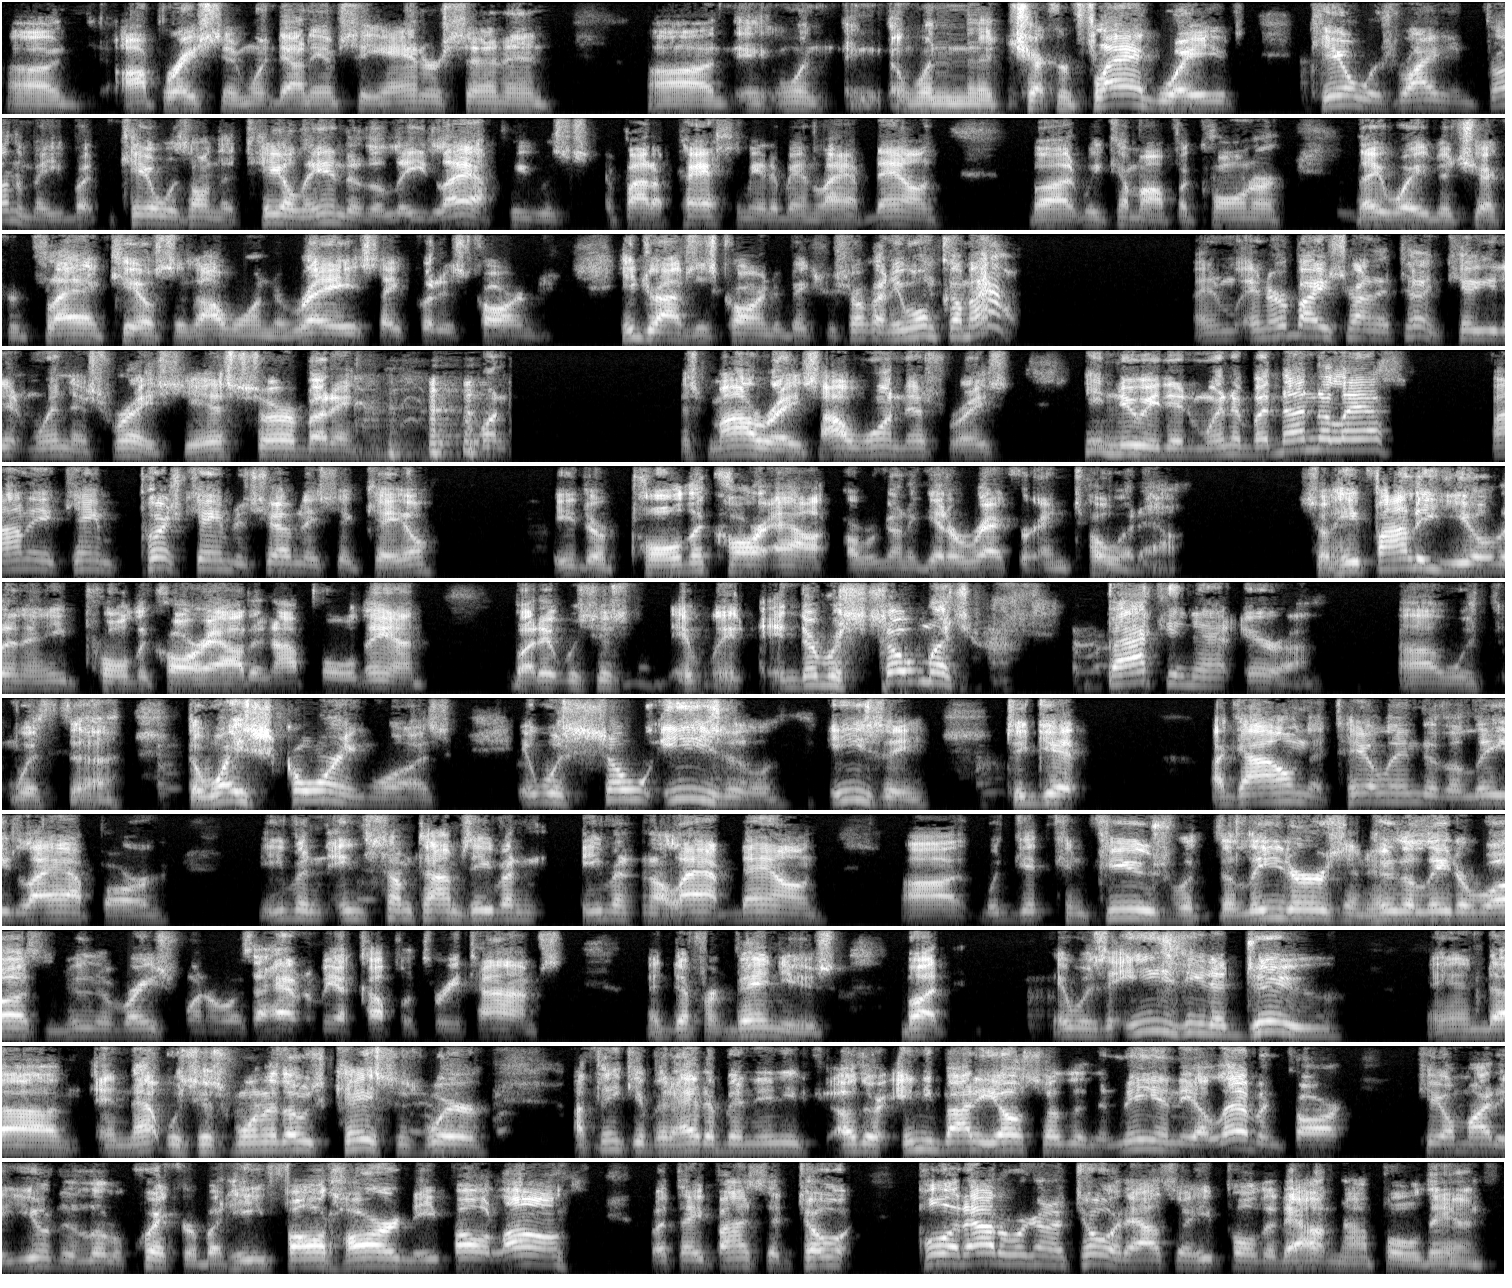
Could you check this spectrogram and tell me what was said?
uh, operation and went down to MC Anderson, and uh, when when the checkered flag waved, Cale was right in front of me, but Cale was on the tail end of the lead lap. He was if I'd have passed him, he'd have been lapped down. But we come off a corner. They wave the checkered flag. Cale says, I won the race. They put his car in. He drives his car into victory circle and he won't come out. And, and everybody's trying to tell him, Cale, you didn't win this race. Yes, sir, buddy. it's my race. I won this race. He knew he didn't win it. But nonetheless, finally it came, push came to shove. And they said, Cale, either pull the car out or we're going to get a wrecker and tow it out. So he finally yielded and he pulled the car out and I pulled in but it was just it, it, there was so much back in that era uh, with with uh, the way scoring was. It was so easy easy to get a guy on the tail end of the lead lap, or even in sometimes even even a lap down. Uh, would get confused with the leaders and who the leader was and who the race winner was. I happened to be a couple of three times at different venues, but it was easy to do and uh, and that was just one of those cases where I think if it had been any other anybody else other than me in the 11 car, Cale might have yielded a little quicker. But he fought hard and he fought long. But they finally said, "Tow, it, pull it out, or we're going to tow it out." So he pulled it out, and I pulled in.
